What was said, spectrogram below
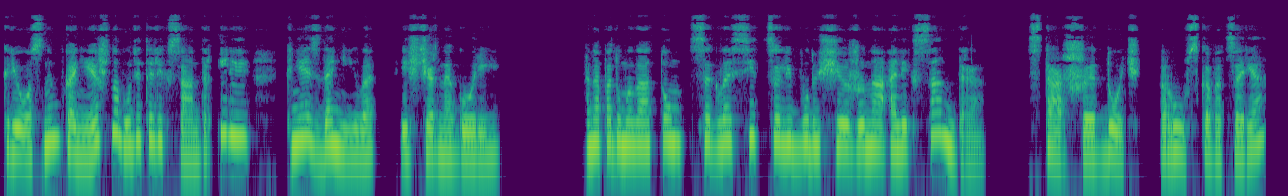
Крестным, конечно, будет Александр или князь Данила из Черногории. Она подумала о том, согласится ли будущая жена Александра, старшая дочь русского царя,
